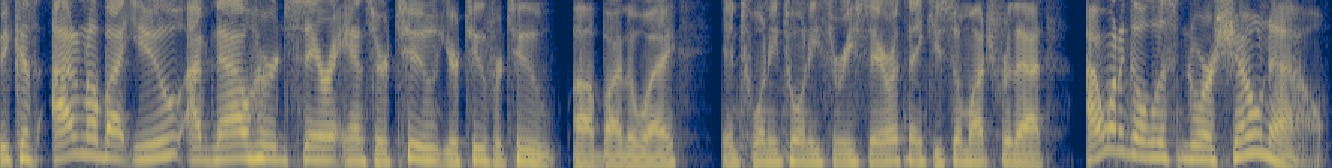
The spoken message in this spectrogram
Because I don't know about you. I've now heard Sarah answer two. You're two for two, uh, by the way, in 2023. Sarah, thank you so much for that. I want to go listen to our show now.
